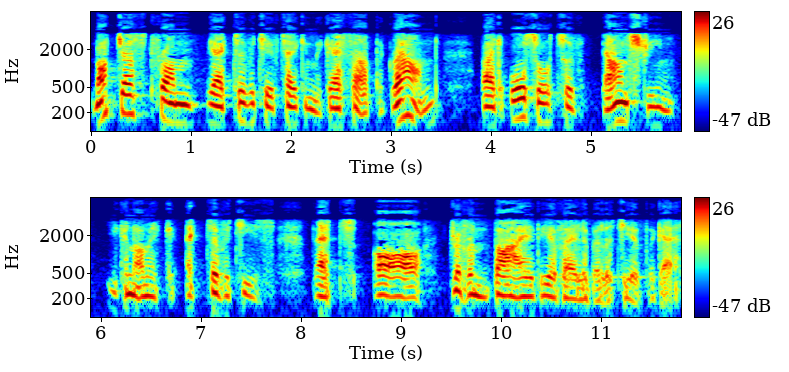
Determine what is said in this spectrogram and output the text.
not just from the activity of taking the gas out the ground, but all sorts of downstream economic activities that are driven by the availability of the gas.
